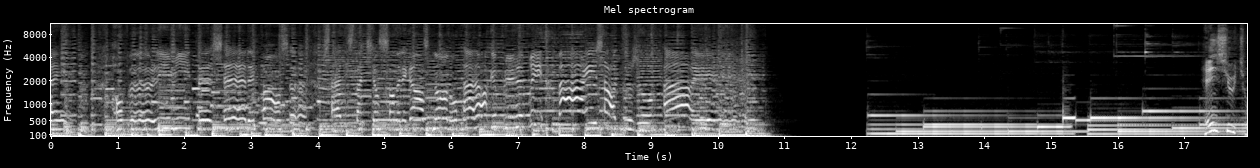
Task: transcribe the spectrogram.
Paris. On peut limiter ses dépenses, sa distinction, son élégance n'en ont alors que plus le prix. Paris sera toujours Paris. 編集長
